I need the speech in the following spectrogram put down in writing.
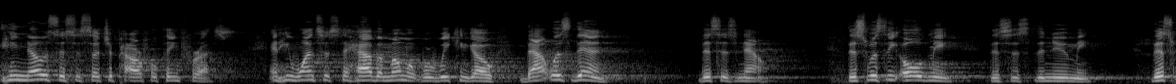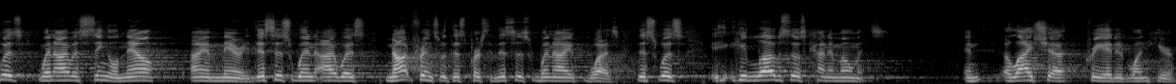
He knows this is such a powerful thing for us. And He wants us to have a moment where we can go, that was then, this is now. This was the old me, this is the new me. This was when I was single, now I am married. This is when I was not friends with this person, this is when I was. This was, He loves those kind of moments. And Elisha created one here.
